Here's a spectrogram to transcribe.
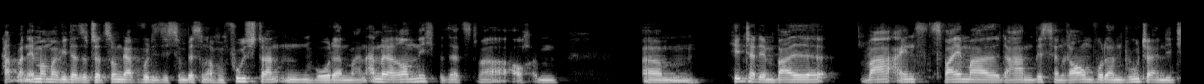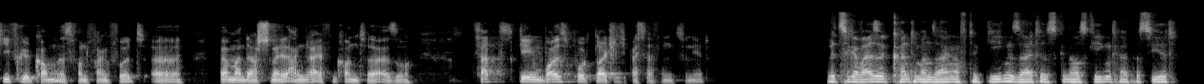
hat man immer mal wieder Situationen gehabt, wo die sich so ein bisschen auf dem Fuß standen, wo dann mal ein anderer Raum nicht besetzt war. Auch im, ähm, hinter dem Ball war eins, zweimal da ein bisschen Raum, wo dann Buter in die Tiefe gekommen ist von Frankfurt, äh, wenn man da schnell angreifen konnte. Also es hat gegen Wolfsburg deutlich besser funktioniert. Witzigerweise könnte man sagen, auf der Gegenseite ist genau das Gegenteil passiert,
